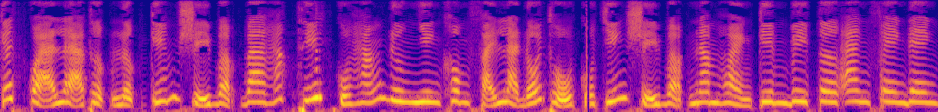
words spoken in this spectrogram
Kết quả là thực lực kiếm sĩ bậc ba hắc thiết của hắn đương nhiên không phải là đối thủ của chiến sĩ bậc năm hoàng kim Peter An Phen đen.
